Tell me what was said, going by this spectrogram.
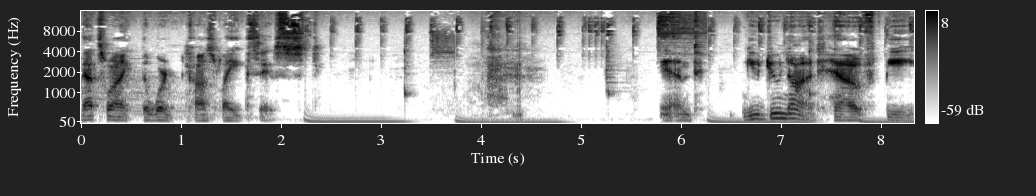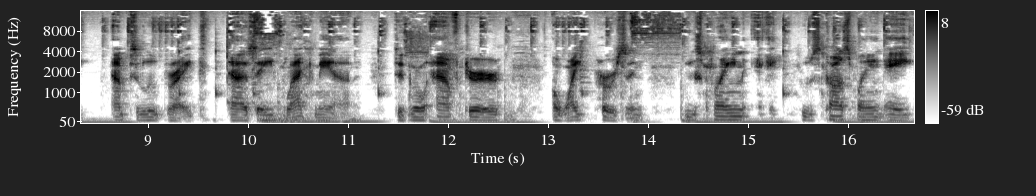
That's why the word cosplay exists. And you do not have the absolute right as a black man to go after a white person who's playing a, who's cosplaying a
